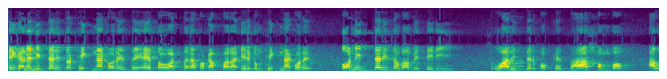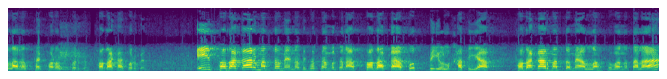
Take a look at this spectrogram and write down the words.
এখানে নির্ধারিত ঠিক না করে যে এত ওয়াক্তের এত কাপ্পারা এরকম ঠিক না করে। অনির্ধারিতভাবে তিনি ওয়ারিসদের পক্ষে যা সম্ভব আল্লাহ রাস্তায় খরচ করবেন, সদাকা করবেন। এই সদাকার মাধ্যমে নবী সাল্লাম বলছেন আর সদাকা তুৎপিউল খাতিয়াত। সদাকার মাধ্যমে আল্লাহ সুবান তালা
